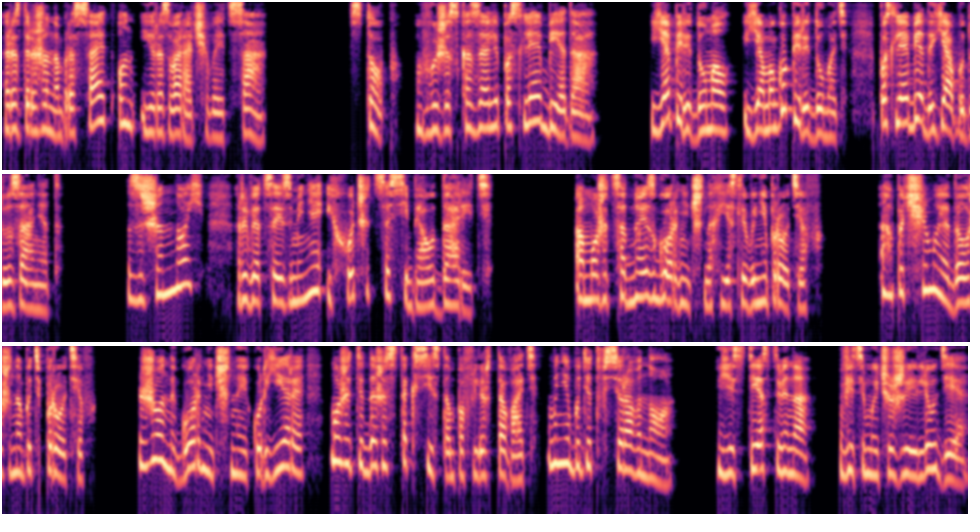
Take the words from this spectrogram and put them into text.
Раздраженно бросает он и разворачивается. Стоп, вы же сказали после обеда. Я передумал. Я могу передумать. После обеда я буду занят. С женой рвется из меня и хочется себя ударить. А может, с одной из горничных, если вы не против. А почему я должна быть против? Жены, горничные, курьеры, можете даже с таксистом пофлиртовать. Мне будет все равно. Естественно, ведь мы чужие люди.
